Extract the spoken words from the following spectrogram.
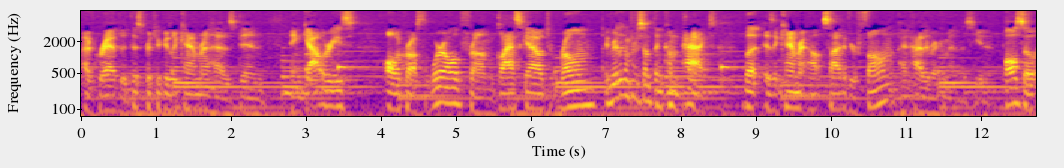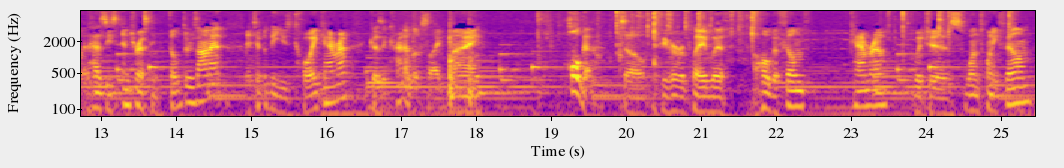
I've grabbed with this particular camera has been in galleries all across the world, from Glasgow to Rome. If you're looking for something compact, but as a camera outside of your phone, I'd highly recommend this unit. Also, it has these interesting filters on it. I typically use toy camera because it kind of looks like my Holga. So if you've ever played with a Holga film camera, which is 120 film,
